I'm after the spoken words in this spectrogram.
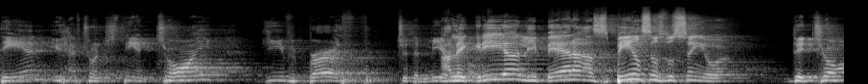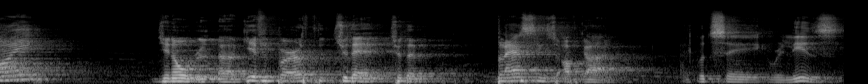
Then you have to understand joy give birth to the A miracle. alegria libera as bênçãos do Senhor. The joy, you know, uh, give birth to the to the blessings of God. I could say release.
